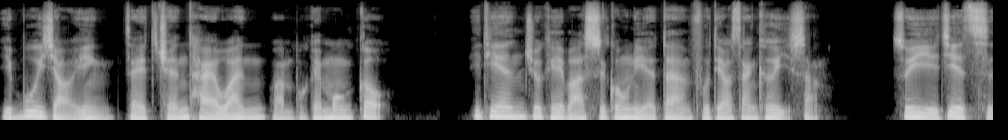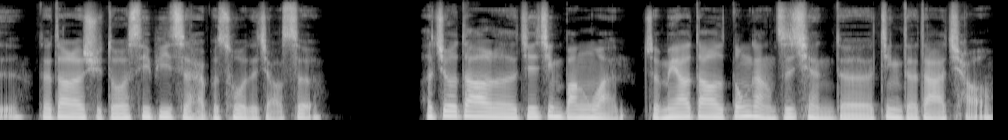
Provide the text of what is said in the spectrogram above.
一步一脚印，在全台湾玩 Pokemon Go，一天就可以把十公里的蛋孵掉三颗以上，所以也借此得到了许多 CP 值还不错的角色。而就到了接近傍晚，准备要到东港之前的敬德大桥，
